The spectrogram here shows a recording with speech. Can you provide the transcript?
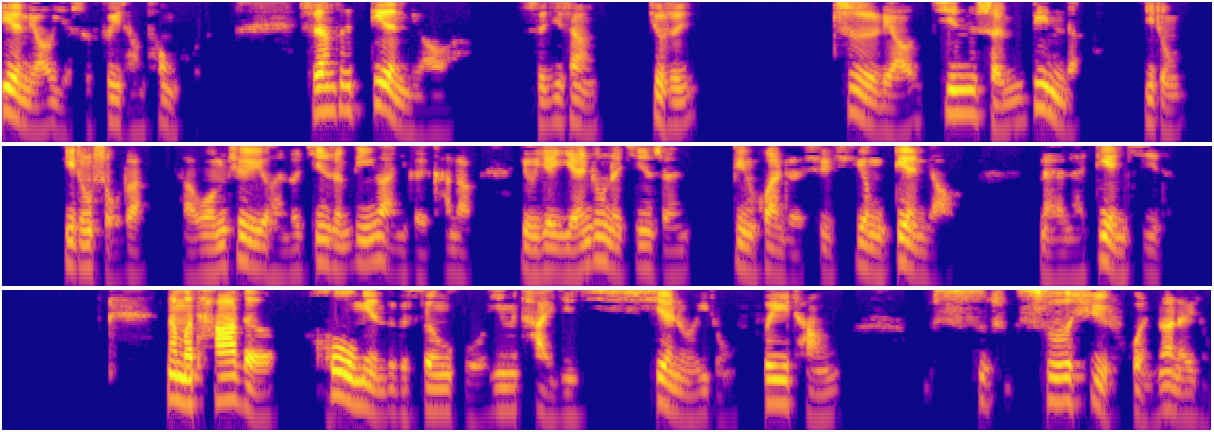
电疗也是非常痛苦的。实际上，这个电疗啊，实际上就是治疗精神病的一种一种手段啊。我们去有很多精神病院，你可以看到有些严重的精神病患者去用电疗。来来电击的，那么他的后面这个生活，因为他已经陷入了一种非常思思绪混乱的一种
